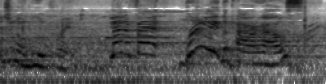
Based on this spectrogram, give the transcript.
original blueprint. Matter of fact, bring me the powerhouse.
